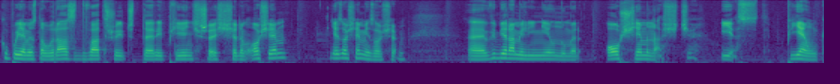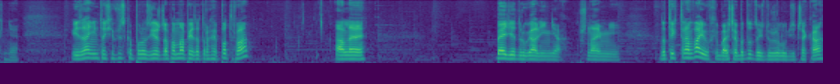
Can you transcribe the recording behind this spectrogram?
Kupujemy znowu raz, dwa, trzy, cztery, pięć, sześć, siedem, osiem. Jest 8, jest 8. E, wybieramy linię numer 18. Jest. Pięknie. I zanim to się wszystko porozjeżdża po mapie, to trochę potrwa, ale będzie druga linia, przynajmniej. Do tych tramwajów chyba jeszcze, bo tu dość dużo ludzi czeka.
